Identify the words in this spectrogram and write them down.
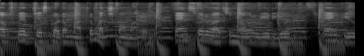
సబ్స్క్రైబ్ చేసుకోవడం మాత్రం మర్చిపోమాకండి. Thanks for watching our video thank you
